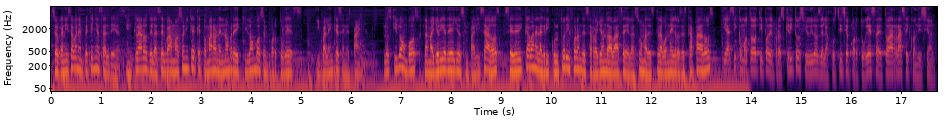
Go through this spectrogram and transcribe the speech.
se organizaban en pequeñas aldeas, en claros de la selva amazónica que tomaron el nombre de quilombos en portugués y palenques en España. Los quilombos, la mayoría de ellos empalizados, se dedicaban a la agricultura y fueron desarrollando a base de la suma de esclavos negros escapados, y así como todo tipo de proscritos y huidos de la justicia portuguesa de toda raza y condición,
